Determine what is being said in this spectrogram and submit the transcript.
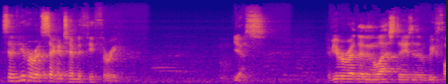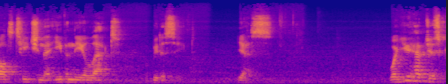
I said, Have you ever read 2 Timothy 3? Yes. Have you ever read that in the last days there will be false teaching that even the elect will be deceived? Yes. What you have just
